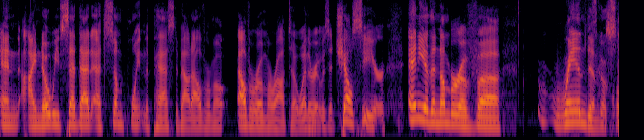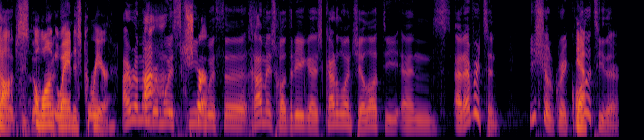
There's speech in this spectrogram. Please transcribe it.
And I know we've said that at some point in the past about Alvaro Alvaro Morata, whether it was at Chelsea or any of the number of uh, random stops along the way in his career. I remember Uh, Moise Kean sure. with uh, James Rodriguez, Carlo Ancelotti, and at Everton. He showed great Yeah. quality there.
